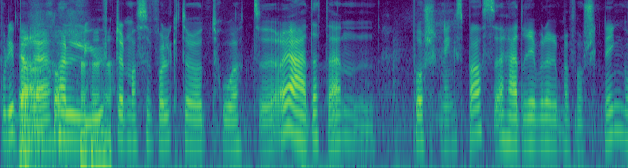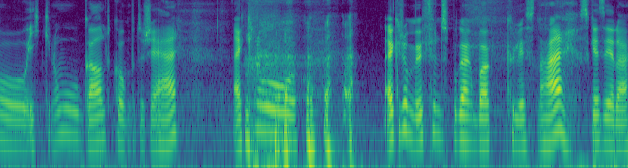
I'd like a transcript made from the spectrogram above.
Hvor de bare Ja, har lurt en masse folk til å tro at Å å ja, dette er en forskningsbase. Her driver dere med forskning, og ikke noe galt kommer til å skje her. Det er ikke noe det er ikke noe muffens på gang bak kulissene her, skal jeg si det.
